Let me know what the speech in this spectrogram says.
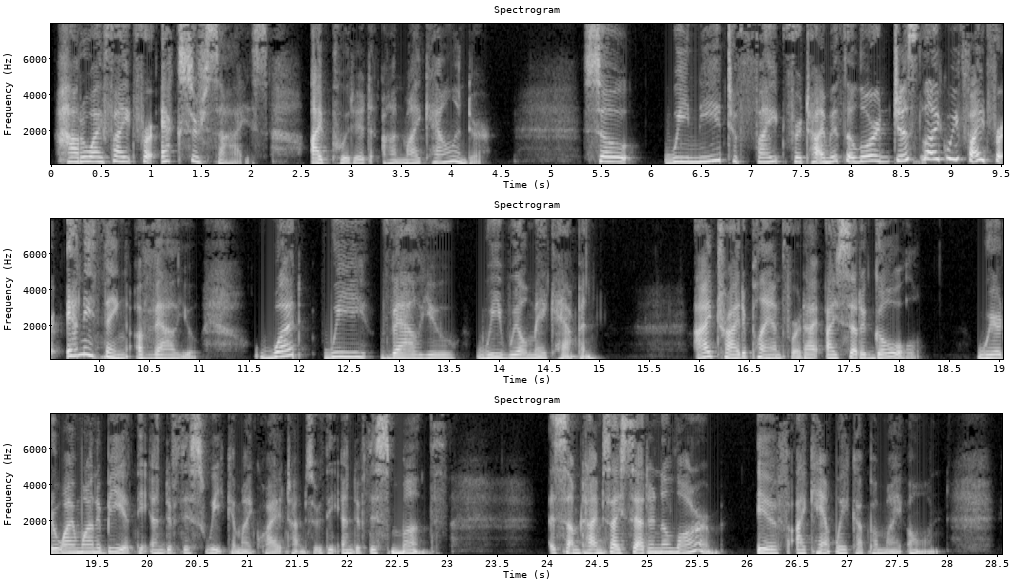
How do I fight for exercise? I put it on my calendar. So we need to fight for time with the Lord just like we fight for anything of value. What we value, we will make happen. I try to plan for it. I, I set a goal. Where do I want to be at the end of this week in my quiet times or the end of this month? Sometimes I set an alarm if I can't wake up on my own.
